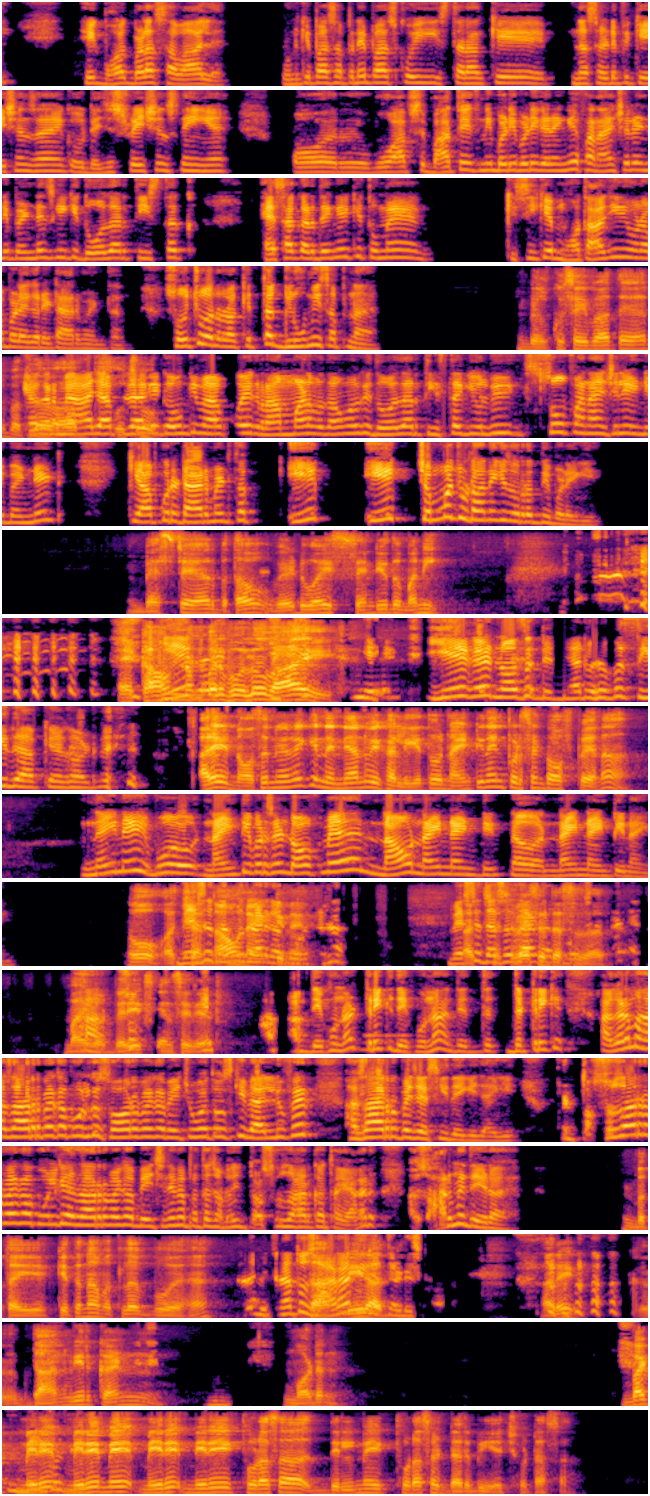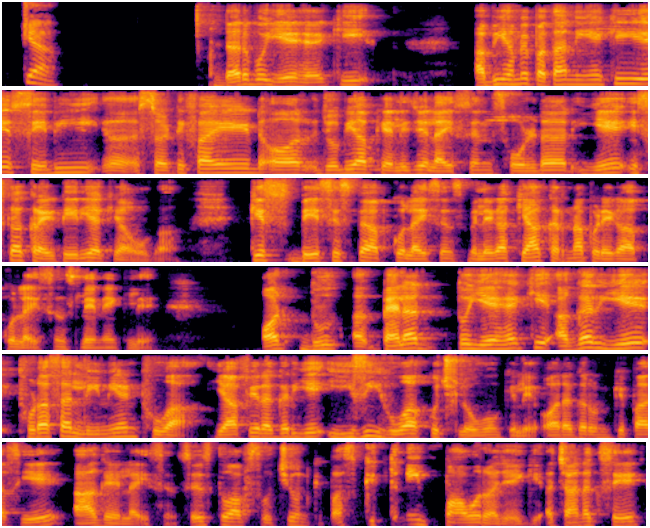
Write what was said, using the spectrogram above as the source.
एक बहुत बड़ा सवाल है। उनके पास अपने पास कोई इस तरह के न सर्टिफिकेशन हैं कोई रजिस्ट्रेशन नहीं है और वो आपसे बातें इतनी बड़ी बड़ी करेंगे फाइनेंशियल इंडिपेंडेंस की कि 2030 तक ऐसा कर देंगे कि तुम्हें किसी के मोहताज ही नहीं होना पड़ेगा रिटायरमेंट तक। सोचो अनुराग कितना ग्लूमी सपना है। बिल्कुल सही बात है यार मतलब अगर मैं आज आपको जाके कहूँ कि मैं आपको एक रामबाण बताऊँगा कि 2030 तक you will be so financially independent कि आपको रिटायरमेंट तक एक एक चम्मच उठाने की ज़रूरत नहीं पड़ेगी। बेस्ट है यार बताओ where do I send you the money account number बोलो भाई। ये, ये गए नौ सौ निन्यानवे रुपए सीधे आपके अकाउंट में। अरे नौ सौ निन्यानवे की निन्यानवे खाली है तो नाइनटी नाइन परसेंट ऑफ़ पे है ना? नहीं नहीं वो नाइनटी परसेंट ऑफ़ में है now nine ninety nine ninety nine. ओ अच्छा नाउ नाइनटी नाइन। वैसे दस अच्छा, हज़ार दस हज़ार। माय गॉड वेरी एक्सपेंसिव यार। आप देखो ना ट्रिक देखो ना द ट्रिक अगर मैं हज़ार रुपए का बोल के सौ रुपए का बेचूँगा तो उसकी वैल्यू फिर हज़ार रुपए जैसी देगी जाएगी। पर दस हज़ार रुपए का बोल के हज़ार रुपए का बेचने में पता चलो दस हज़ार का था यार हज़ार में दे रहा है। बताइए कितना मतलब वो है इतना तो ज़्यादा नहीं रहता डिस्काउंट अरे दानवीर कर्ण मॉडर्न बट मेरे मेरे में मेरे मेरे एक थोड़ा सा दिल में एक थोड़ा सा डर भी है छोटा सा। क्या? डर वो ये है कि अभी हमें पता नहीं है कि ये सेबी सर्टिफाइड और जो भी आप कह लीजिए लाइसेंस होल्डर ये इसका क्राइटेरिया क्या होगा? किस बेसिस पे आपको लाइसेंस मिलेगा? क्या करना पड़ेगा आपको लाइसेंस लेने के लिए? और पहला तो ये है कि अगर ये थोड़ा सा लीनियंट हुआ या फिर अगर ये इजी हुआ कुछ लोगों के लिए और अगर उनके पास ये आ गए लाइसेंसेस तो आप सोचिए उनके पास कितनी पावर आ जाएगी। अचानक से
